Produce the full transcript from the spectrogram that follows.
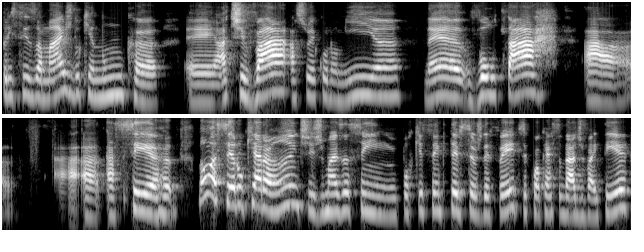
precisa mais do que nunca é, ativar a sua economia, né, voltar a, a, a, ser, não a ser o que era antes, mas assim, porque sempre teve seus defeitos e qualquer cidade vai ter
